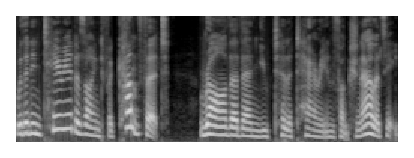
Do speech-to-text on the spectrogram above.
with an interior designed for comfort rather than utilitarian functionality.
